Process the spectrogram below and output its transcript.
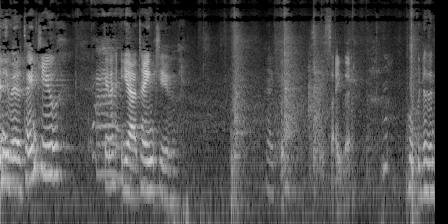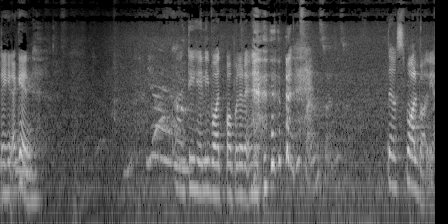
anywhere. Thank you. Can I? Yeah, thank you. I'll put side there. Hope it doesn't take it again. Auntie Haley बहुत popular है. The small ball, yeah.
